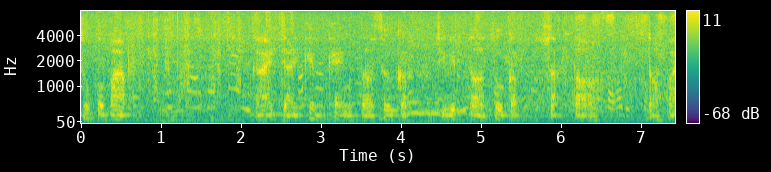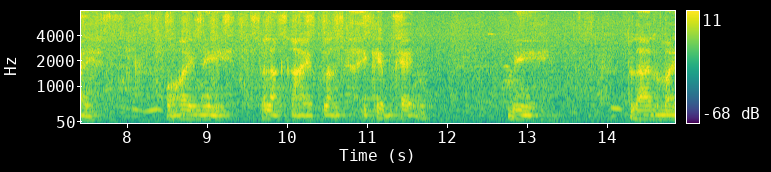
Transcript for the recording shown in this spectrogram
สุขภาพ กายใจเข้มแข็งต่อสู้กับชีวิตต่อสู้กับสัตว์ต่อต่อไป ขอให้มีพลังกายพลังใจเข้มแข็ง มีพลานามัย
